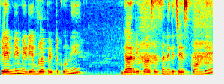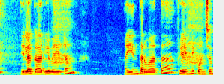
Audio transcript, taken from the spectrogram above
ఫ్లేమ్ని మీడియంలో పెట్టుకుని గారెల ప్రాసెస్ అనేది చేసుకోండి. ఇలా గారెలు వేయటం అయిన తర్వాత ఫ్లేమ్ని కొంచెం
